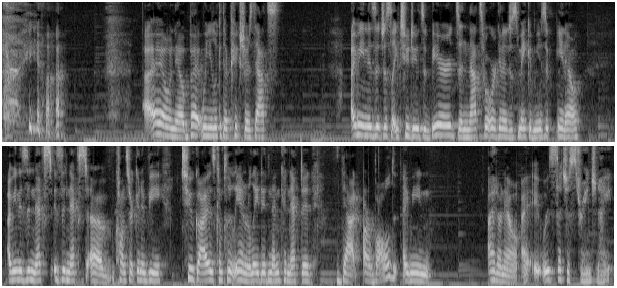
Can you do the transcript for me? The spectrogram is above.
yeah. I don't know. But when you look at their pictures, that's. I mean, is it just like two dudes with beards and that's what we're going to just make a music, you know? I mean, is the next is the next uh, concert going to be two guys completely unrelated and unconnected that are bald. I mean, I don't know. I, it was such a strange night.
